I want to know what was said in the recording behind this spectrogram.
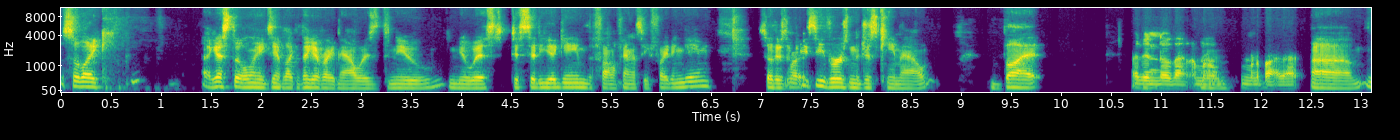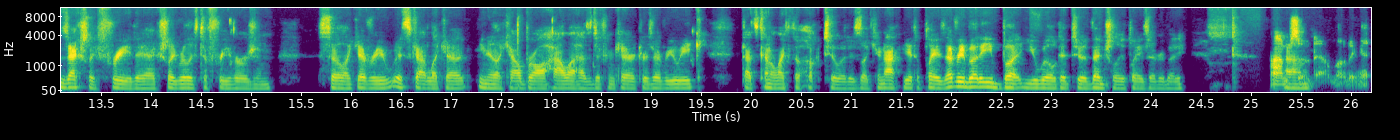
so like i guess the only example i can think of right now is the new newest Dissidia game the final fantasy fighting game. So there's a right. pc version that just came out but i didn't know that. I'm gonna um, i'm gonna buy that. um it's actually free. They actually released a free version. So like every it's got like a you know like how Brawlhalla has different characters every week. That's kind of like the hook to it is like you're not gonna get to play as everybody, but you will get to eventually play as everybody. I'm um, so downloading it.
